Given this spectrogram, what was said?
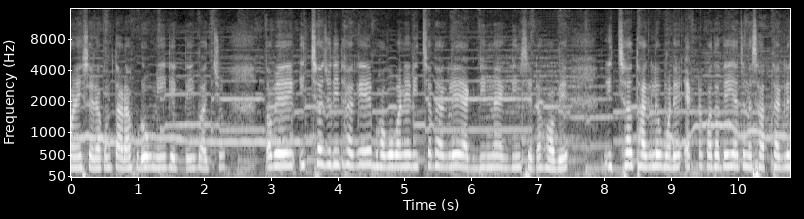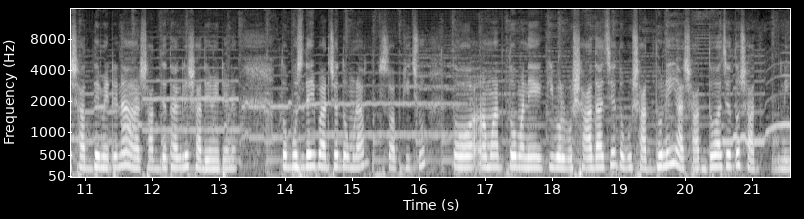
মানে সেরকম তাড়াহুড়োও নেই দেখতেই পাচ্ছ। তবে ইচ্ছা যদি থাকে, ভগবানের ইচ্ছা থাকলে একদিন না একদিন সেটা হবে। ইচ্ছা থাকলেও মানে একটা কথাতেই আছে না সাদ থাকলে সাধ্যে মেটে না, আর সাধ্যে থাকলে স্বাদে মেটে না। তো বুঝতেই পারছ তোমরা সব কিছু তো আমার তো মানে কি বলব, স্বাদ আছে, তবু সাধ্য নেই, আর সাধ্য আছে তো স্বাদ নেই।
